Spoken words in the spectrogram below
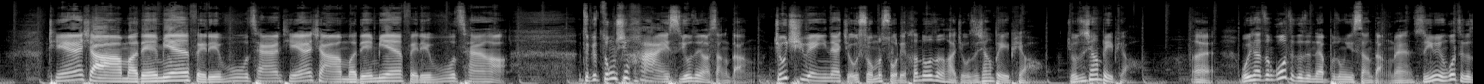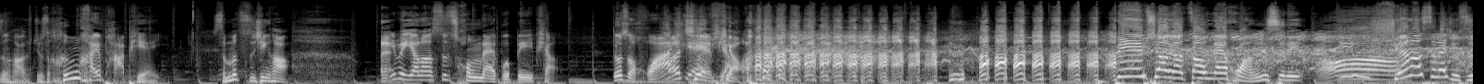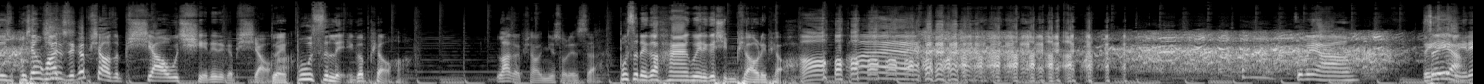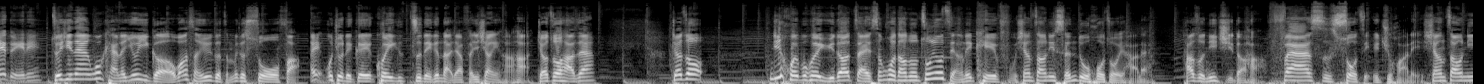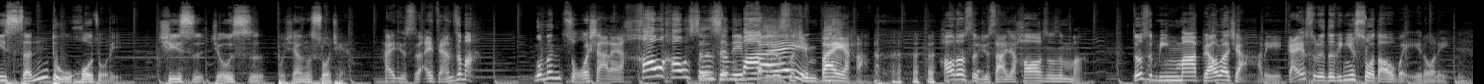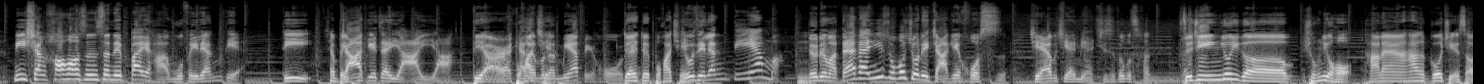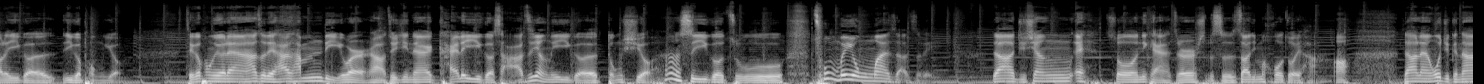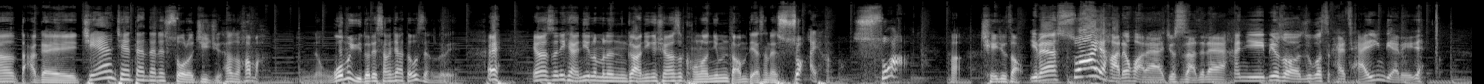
天下没得免费的午餐，天下没得免费的午餐哈。这个东西还是有人要上当。究其原因呢，就是我们说的，很多人哈就是想白嫖，就是想白嫖。哎，为啥子我这个人呢不容易上当呢？是因为我这个人哈，就是很害怕便宜。什么事情哈？因为杨老师从来不白嫖，都是花钱嫖。白嫖要找挨晃死的。哦。轩老师呢，就是不想花。这个嫖是剽窃的那个嫖。对，不是那个嫖哈。哪个嫖？你说的是？不是那个韩国那个姓朴的朴哈。哦。怎么样？对呀，对的，对的。最近呢，我看了有一个网上有一个这么一个说法，哎，我觉得给可以值得跟大家分享一下哈，叫做啥子？叫做你会不会遇到在生活当中总有这样的客户想找你深度合作一下呢？他说你记得哈，凡是说这句话的，想找你深度合作的，其实就是不想说钱。还有就是哎这样子嘛，我们坐下来好好生生的把这个事情摆一下。好多时候就是啥叫好好生生嘛。都是明码标了价的，该说的都给你说到位了的。你想好好生生的摆一下，无非两点：第一，价格再压一压；第二，看能不能免费合作。对对，不花钱。就这两点嘛，对不对嘛？但凡你如果觉得价格合适，见不见面其实都不成。最近有一个兄弟伙，他呢，他是给我介绍了一个一个朋友。这个朋友呢，他说的他是他们弟娃儿啊，最近呢开了一个啥子样的一个东西哦，好像是一个做宠物美容嘛，还是啥子的。然后就想哎，说你看这儿是不是找你们合作一下啊？然后呢，我就跟他大概简简单单的说了几句。他说好嘛，我们遇到的商家都是这样子的。哎，杨老师，你看你能不能搞？你跟薛老师空了，你们到我们店上来耍一下嘛？耍，好，去就找。一般耍一下的话呢，就是啥子呢？喊你比如说，如果是开餐饮店的，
